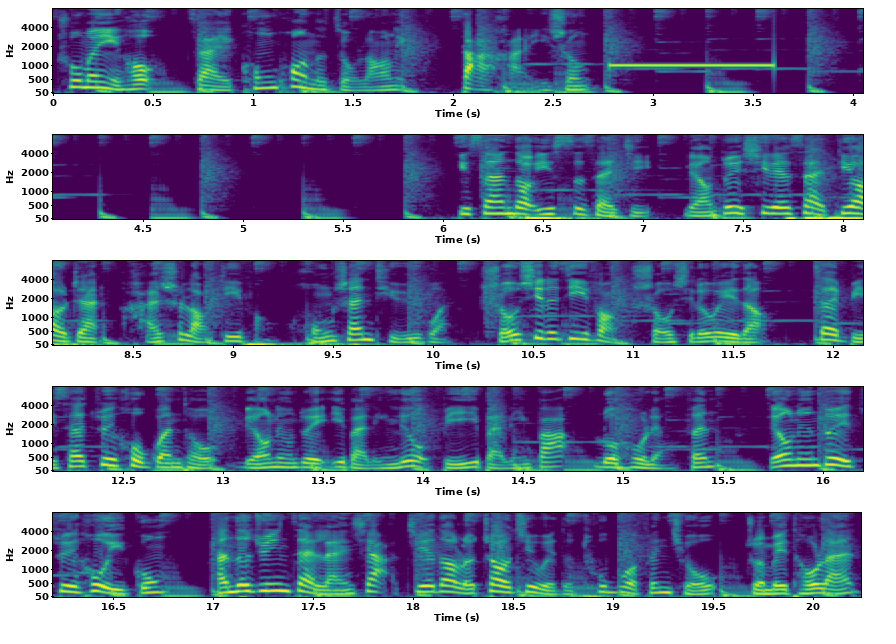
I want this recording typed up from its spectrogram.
出门以后，在空旷的走廊里大喊一声。一三到一四赛季，两队系列赛第二站还是老地方红山体育馆，熟悉的地方，熟悉的味道。在比赛最后关头，辽宁队一百零六比一百零八落后两分。辽宁队最后一攻，韩德君在篮下接到了赵继伟的突破分球，准备投篮。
